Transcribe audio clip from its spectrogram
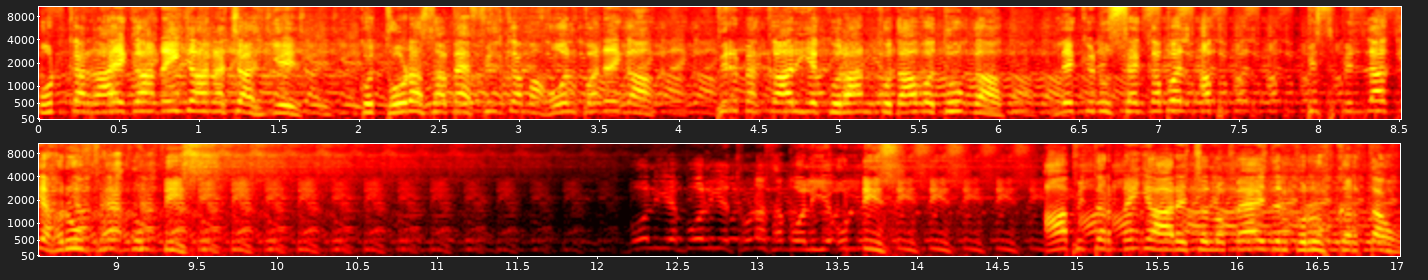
ان کا رائے گاہ نہیں جانا چاہیے۔ کوئی تھوڑا سا محفل کا ماحول بنے گا، پھر میں کار یہ قرآن کو دعوت دوں گا۔ لیکن اس سے قبل اب بسم اللہ کے حروف ہیں انیس۔ آپ ادھر نہیں آ رہے، چلو میں ادھر کو رخ کرتا ہوں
